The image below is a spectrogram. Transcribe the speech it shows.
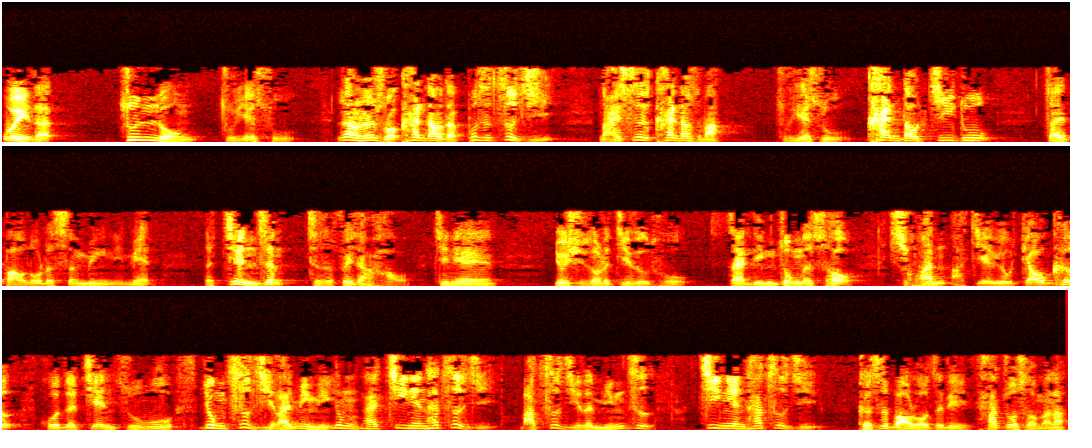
为了尊荣主耶稣，让人所看到的不是自己，乃是看到什么？主耶稣，看到基督在保罗的生命里面的见证，这是非常好。今天有许多的基督徒在临终的时候。喜欢啊，借由雕刻或者建筑物，用自己来命名，用来纪念他自己，把自己的名字纪念他自己。可是保罗这里他做什么呢？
